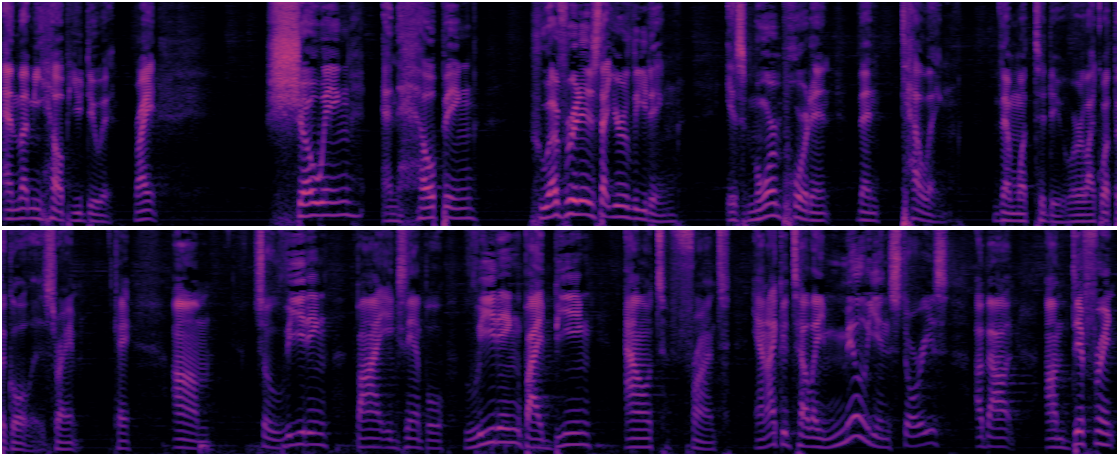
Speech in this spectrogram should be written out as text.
And let me help you do it, right? Showing and helping whoever it is that you're leading is more important than telling them what to do or like what the goal is, right? Okay. Um, so leading by example, leading by being out front. And I could tell a million stories about um, different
